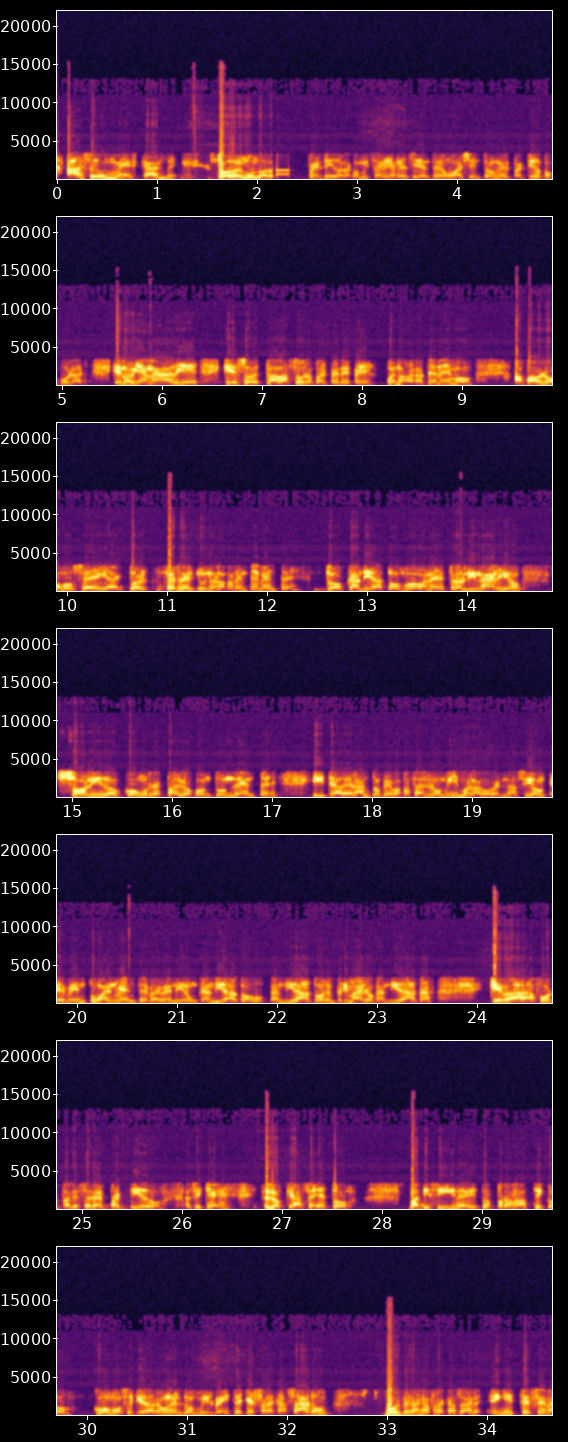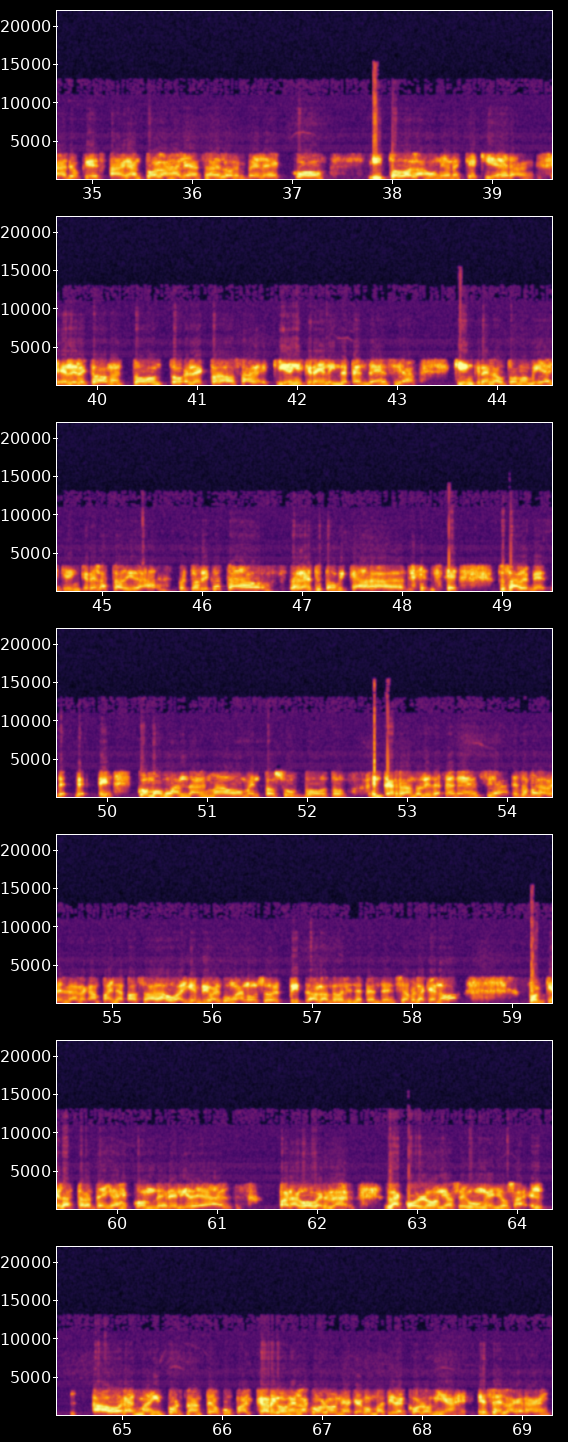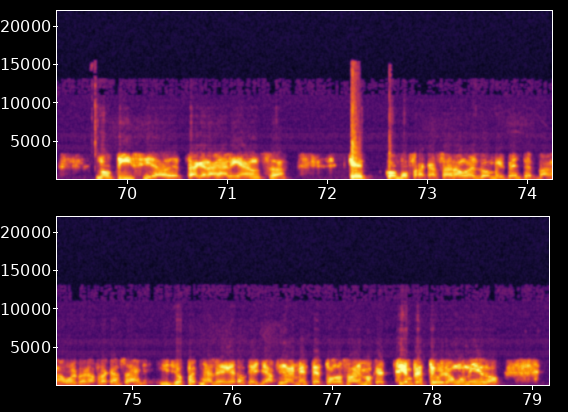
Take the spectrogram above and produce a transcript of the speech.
Hace un mes, Carmen, todo el mundo perdido la comisaría residente en Washington, el Partido Popular, que no había nadie, que eso estaba basura para el PNP. Bueno, ahora tenemos a Pablo José y a Héctor Ferrer Jr. aparentemente, dos candidatos jóvenes, extraordinarios, sólidos, con un respaldo contundente, y te adelanto que va a pasar lo mismo en la gobernación. Eventualmente va a venir un candidato o candidatos en primario, candidatas, que va a fortalecer el partido. Así que los que hacen estos vaticines y estos pronósticos, como se quedaron en el 2020 que fracasaron, volverán a fracasar en este escenario, que hagan todas las alianzas de los embelecos, y todas las uniones que quieran. El electorado no es tonto, el electorado sabe quién cree en la independencia, quién cree en la autonomía y quién cree en la estabilidad. Puerto Rico está, la gente está ubicada. Tú sabes, eh, ¿cómo Juan Dalmao aumentó sus votos? Enterrando la independencia. Eso fue la verdad la campaña pasada. ¿O alguien vio algún anuncio del PIB hablando de la independencia? ¿Verdad que no? Porque la estrategia es esconder el ideal para gobernar la colonia, según ellos. O sea, el, ahora es más importante ocupar cargos en la colonia que combatir el coloniaje. Esa es la gran noticia de esta gran alianza que como fracasaron en el 2020 van a volver a fracasar y yo pues me alegro que ya finalmente todos sabemos que siempre estuvieron unidos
